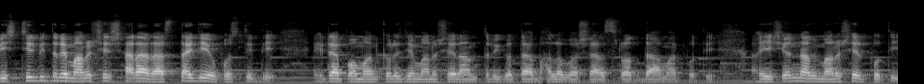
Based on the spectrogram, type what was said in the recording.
বৃষ্টির ভিতরে মানুষের সারা রাস্তায় যে উপস্থিতি, এটা প্রমাণ করে যে মানুষের আন্তরিকতা, ভালোবাসা, শ্রদ্ধা আমার প্রতি। আর এই জন্য আমি মানুষের প্রতি,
